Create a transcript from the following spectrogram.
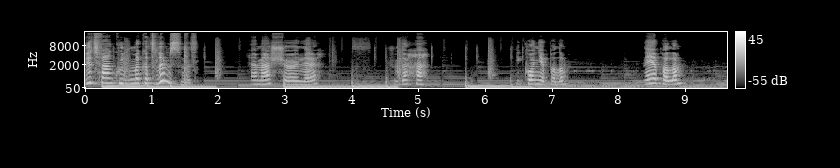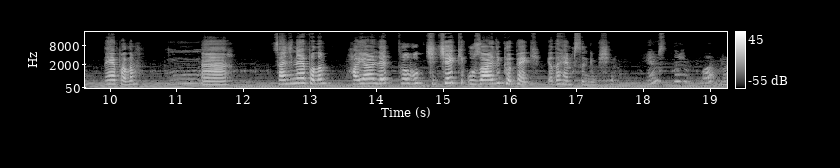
Lütfen kulübüme katılır mısınız? Hemen şöyle. Şurada ha. İkon yapalım. Ne yapalım? Ne yapalım? Ee, sence ne yapalım? Hayalet, tavuk, çiçek, uzaylı köpek ya da hamster gibi bir şey. Hamster var mı?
